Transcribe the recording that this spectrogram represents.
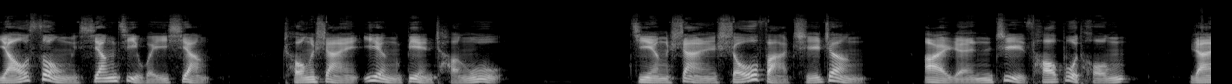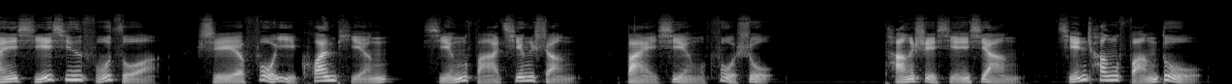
尧宋相继为相。崇善应变成物，景善守法持政，二人志操不同，然协心辅佐，使赋役宽平，刑罚轻省，百姓富庶。唐氏贤相，前称房度，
